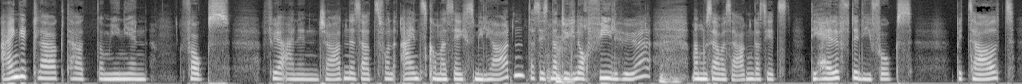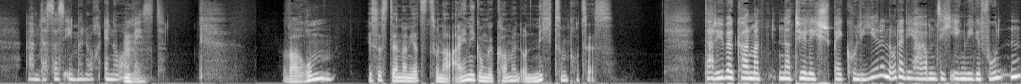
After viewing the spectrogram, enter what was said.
Eingeklagt hat Dominion Fox für einen Schadenersatz von 1,6 Milliarden. Das ist natürlich mhm. noch viel höher. Mhm. Man muss aber sagen, dass jetzt die Hälfte, die Fox bezahlt, ähm, dass das immer noch enorm mhm. ist. Warum ist es denn dann jetzt zu einer Einigung gekommen und nicht zum Prozess? Darüber kann man natürlich spekulieren, oder? Die haben sich irgendwie gefunden.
